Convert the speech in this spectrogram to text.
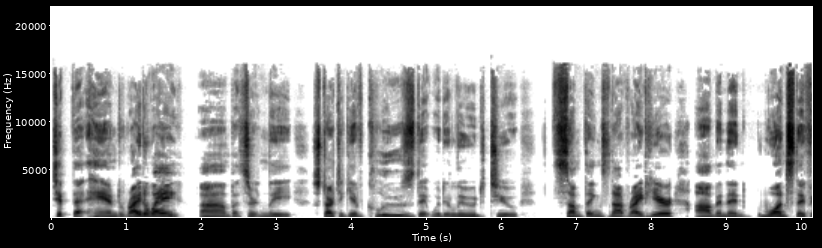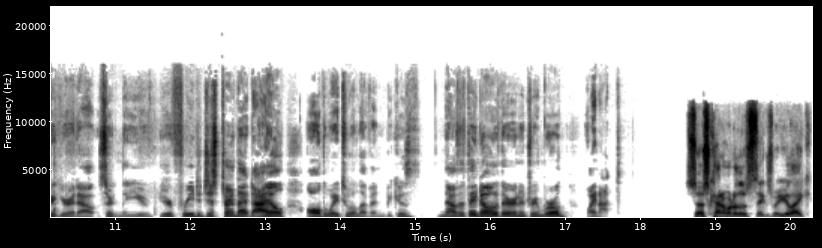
tip that hand right away, um, but certainly start to give clues that would allude to something's not right here. Um, and then once they figure it out, certainly you you're free to just turn that dial all the way to eleven because now that they know they're in a dream world, why not? So it's kind of one of those things where you're like,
